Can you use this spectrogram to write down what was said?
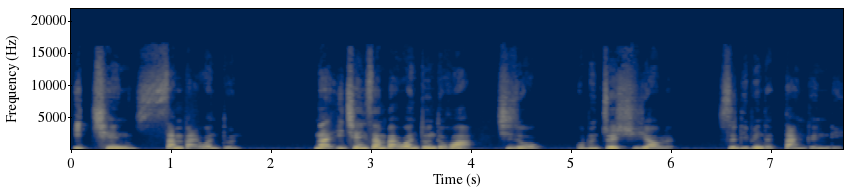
一千三百万吨。那一千三百万吨的话，其实我我们最需要的是里面的氮跟磷，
